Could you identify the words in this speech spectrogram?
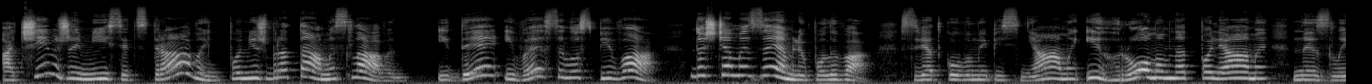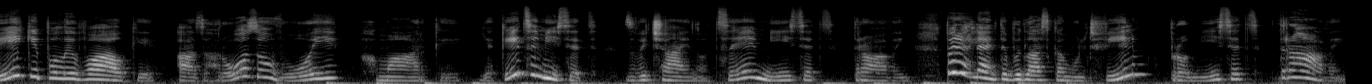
А чим же місяць травень поміж братами славен? Іде і весело співа, дощами землю полива, святковими піснями і громом над полями, не зликі поливалки, а з грозової хмарки. Який це місяць? Звичайно, це місяць травень. Перегляньте, будь ласка, мультфільм про місяць травень.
